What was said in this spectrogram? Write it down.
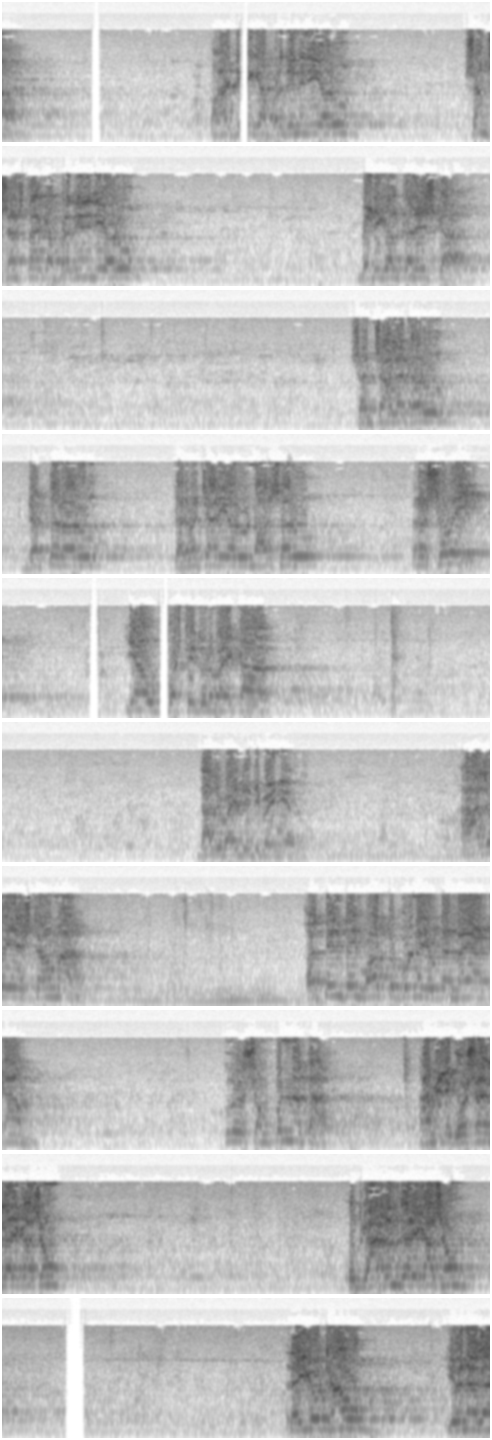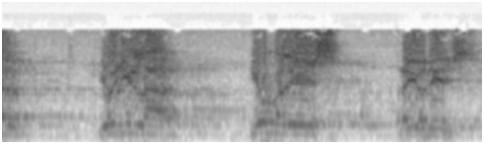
पार्टी का प्रतिनिधि संघ संस्था का प्रतिनिधि मेडिकल कलेज का संचालक डॉक्टर कर्मचारी नर्सहरू र सबै यहाँ उपस्थित हुनुभएका दाजुभाइ दिदीबहिनीहरू। आज यस ठाउँमा अत्यन्तै महत्त्वपूर्ण एउटा नयाँ काम को सम्पन्नता हामीले घोषणा गरेका छौँ उद्घाटन गरेका छौँ। र यो ठाउँ यो नगर यो जिल्ला यो प्रदेश र यो देश।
